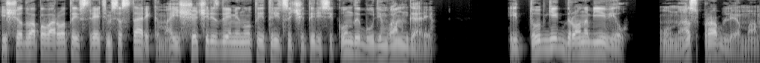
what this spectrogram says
Еще два поворота и встретимся с Тариком, а еще через две минуты и 34 секунды будем в ангаре. И тут Гигдрон объявил. «У нас проблема».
